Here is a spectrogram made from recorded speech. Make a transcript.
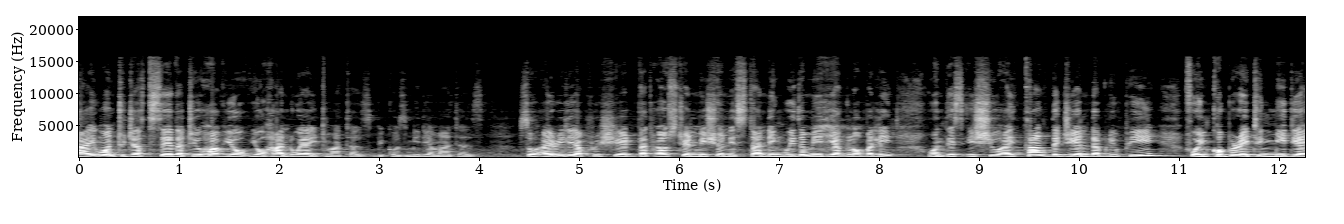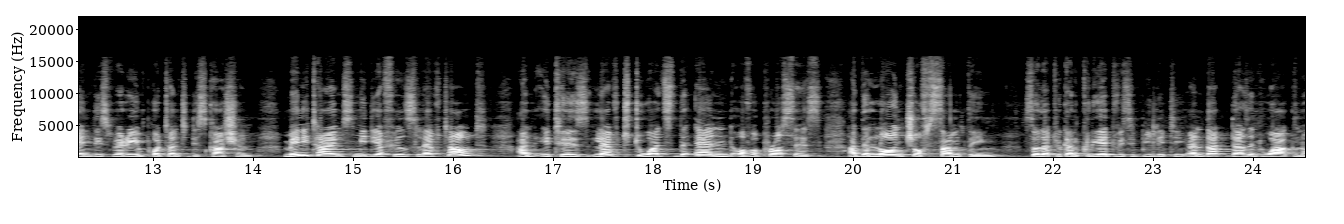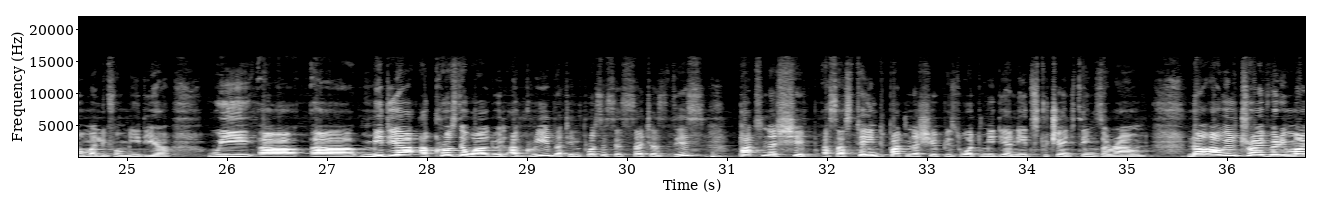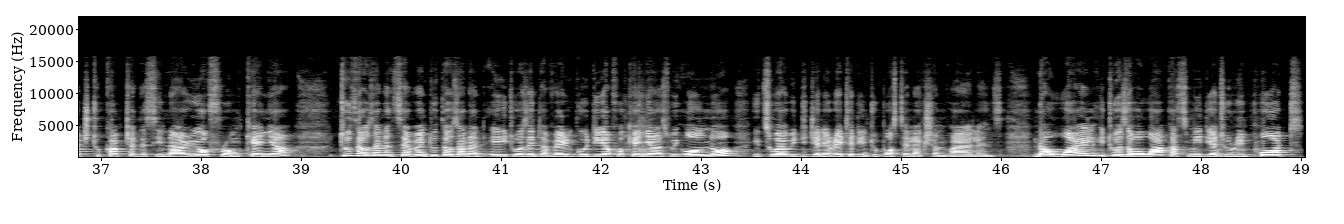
I want to just say that you have your, your hand where it matters because media matters. So I really appreciate that Austrian Mission is standing with the media globally on this issue. I thank the GNWP for incorporating media in this very important discussion. Many times media feels left out and it is left towards the end of a process at the launch of something so that we can create visibility. And that doesn't work normally for media. We, uh, uh, media across the world will agree that in processes such as this, partnership, a sustained partnership is what media needs to change things around. Now, I will try very much to capture the scenario from Kenya. 2007, 2008 wasn't a very good year for Kenya, as we all know. It's where we degenerated into post-election violence. Now, while it was our work as media to report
